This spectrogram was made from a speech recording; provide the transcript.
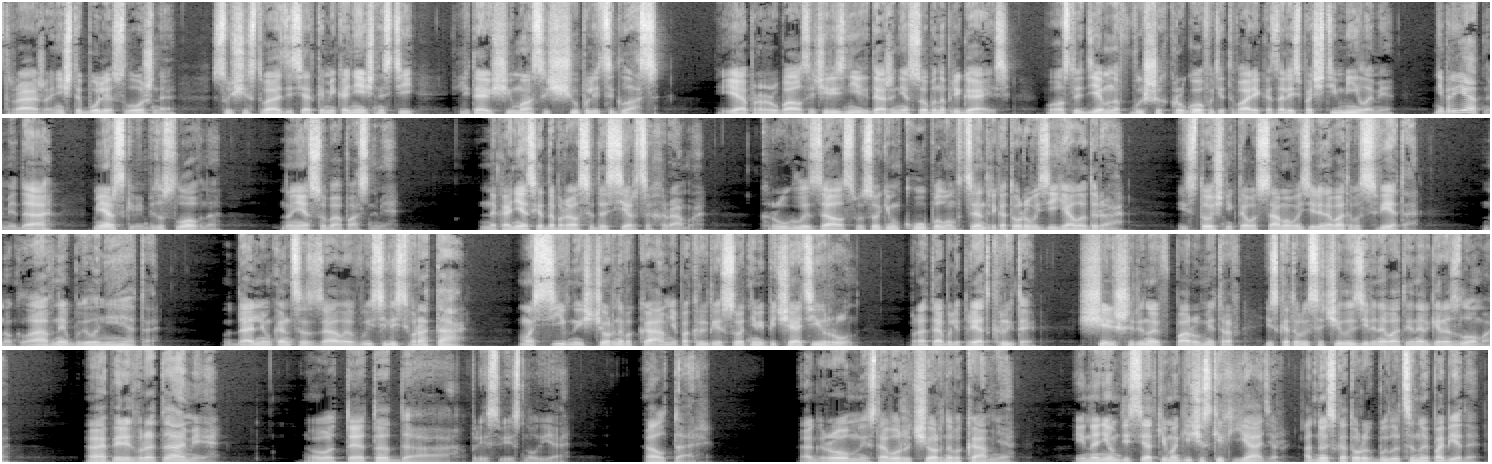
стража, а нечто более сложное. Существа с десятками конечностей, летающие массы щупалец и глаз. Я прорубался через них, даже не особо напрягаясь. После демонов высших кругов эти твари казались почти милыми. Неприятными, да, мерзкими, безусловно, но не особо опасными. Наконец я добрался до сердца храма. Круглый зал с высоким куполом, в центре которого зияла дыра. Источник того самого зеленоватого света. Но главное было не это. В дальнем конце зала высились врата. Массивные, из черного камня, покрытые сотнями печатей и рун. Врата были приоткрыты. Щель шириной в пару метров, из которой сочилась зеленоватая энергия разлома. А перед вратами... «Вот это да!» — присвистнул я. «Алтарь. Огромный, из того же черного камня. И на нем десятки магических ядер, одно из которых было ценой победы.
